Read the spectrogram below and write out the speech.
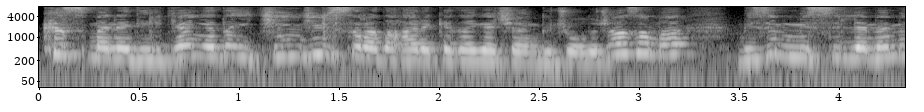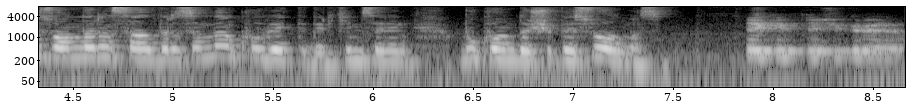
kısmen edilgen ya da ikinci sırada harekete geçen güç olacağız ama bizim misillememiz onların saldırısından kuvvetlidir. Kimsenin bu konuda şüphesi olmasın. Peki teşekkür ederim.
